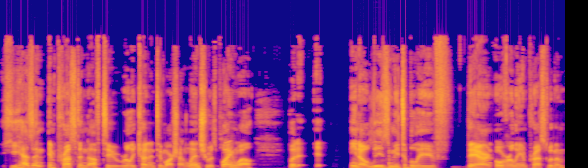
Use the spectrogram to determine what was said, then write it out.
he hasn't impressed enough to really cut into Marshawn Lynch, who was playing well, but it, it you know, leads me to believe they aren't overly impressed with him.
